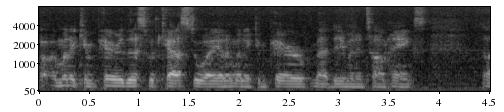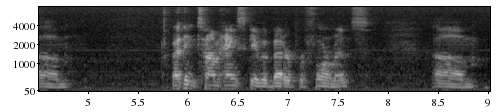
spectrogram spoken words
I'm going to compare this with Castaway and I'm going to compare Matt Damon and Tom Hanks. Um, I think Tom Hanks gave a better performance um,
